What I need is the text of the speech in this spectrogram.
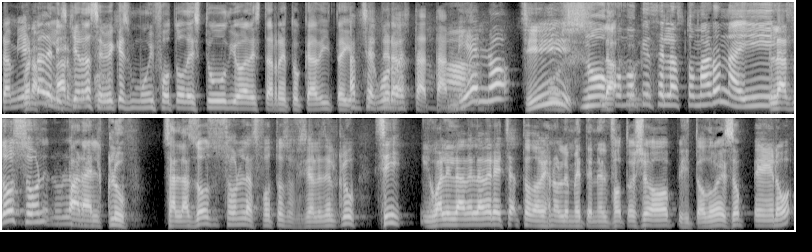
También Bueno, la de la izquierda se ve que es muy foto de estudio, ha de estar retocadita y Ah, Seguro etcétera. está también, ¿no? Sí. Pues, No, la- como que se las tomaron ahí. Las dos son para el club. O sea, las dos son las fotos oficiales del club. Sí, igual y la de la derecha todavía no le meten el Photoshop y todo eso, pero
